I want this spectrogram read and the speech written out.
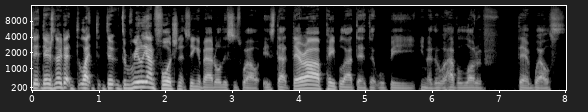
There's no doubt. Like the the really unfortunate thing about all this as well is that there are people out there that will be, you know, that will have a lot of their wealth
